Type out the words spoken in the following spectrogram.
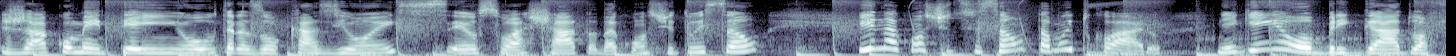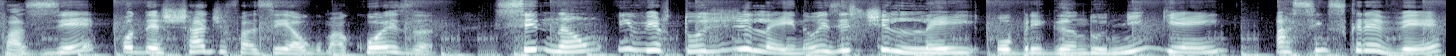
já comentei em outras ocasiões, eu sou a chata da Constituição, e na Constituição está muito claro: ninguém é obrigado a fazer ou deixar de fazer alguma coisa, senão em virtude de lei. Não existe lei obrigando ninguém a se inscrever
